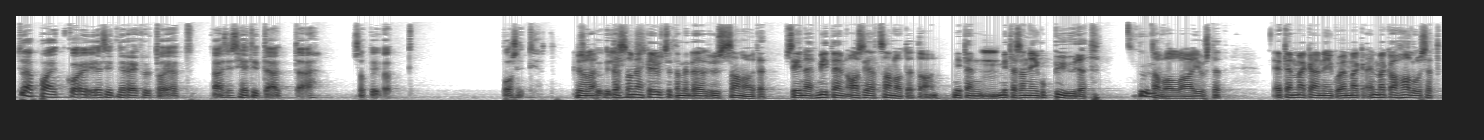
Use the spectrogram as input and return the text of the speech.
työpaikkoja ja sitten ne rekrytoijat pääsisi heti täyttää sopivat positiot. Kyllä, tässä on ehkä just sitä, mitä just sanoit, että siinä, että miten asiat sanotetaan, miten, mm. mitä sä niinku pyydät Kyllä. tavallaan just, että et en mäkään, niin kuin, en, mäkään, en mäkään haluaisi, että,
